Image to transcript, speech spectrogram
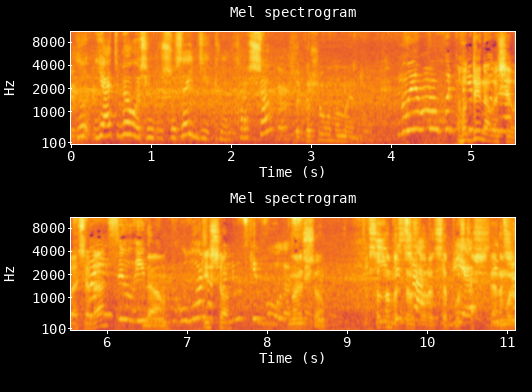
готовиться. я тебя очень прошу, зайди к ним, хорошо? Так а що воно має бути? Ну ему хоть Година лишилася, да? да? и Да. уложат И шо? по-людски волосы. Ну и что? Все одно без цензури це пустиш. Я не можу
